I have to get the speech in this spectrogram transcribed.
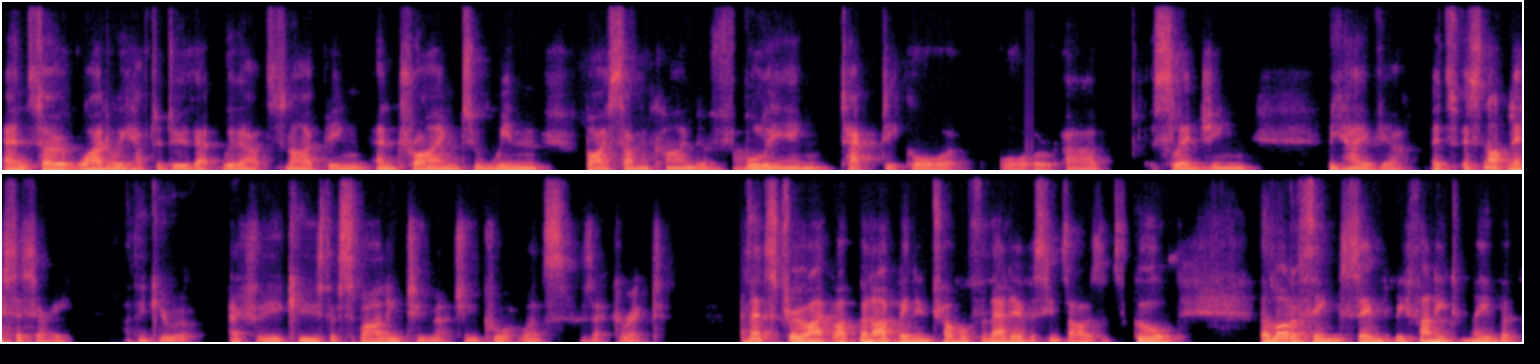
And so, why do we have to do that without sniping and trying to win by some kind of bullying tactic or or uh, sledging behaviour? It's it's not necessary. I think you were actually accused of smiling too much in court once. Is that correct? That's true. I, but I've been in trouble for that ever since I was at school a lot of things seem to be funny to me, but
